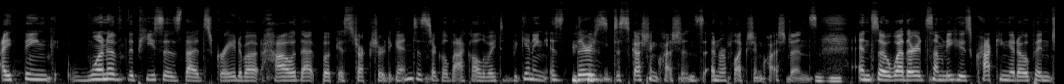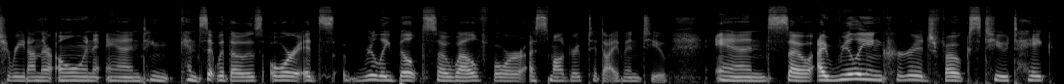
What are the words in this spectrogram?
I think one of the pieces that's great about how that book is structured, again, to circle back all the way to the beginning, is there's discussion questions and reflection questions. Mm-hmm. And so whether it's somebody who's cracking it open to read on their own and can, can sit with those, or it's really built so well for a small group to dive into. And so I really encourage folks to take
